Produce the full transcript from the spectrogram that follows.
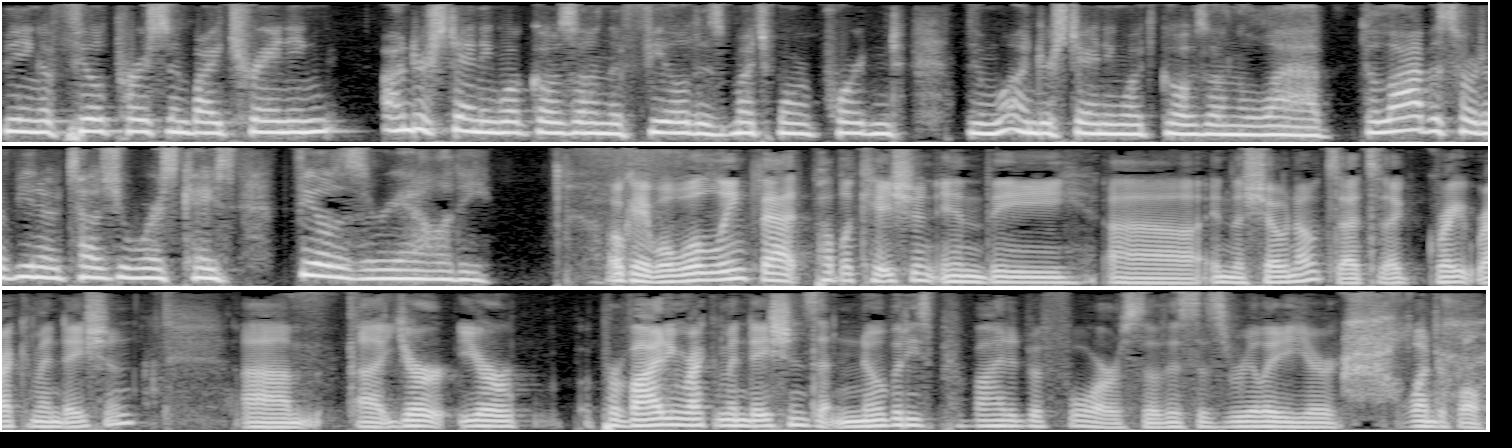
being a field person by training, understanding what goes on in the field is much more important than understanding what goes on the lab. The lab is sort of, you know, tells you worst case. Field is a reality. Okay, well, we'll link that publication in the uh, in the show notes. That's a great recommendation. Um, uh, your your providing recommendations that nobody's provided before. So this is really your wonderful.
